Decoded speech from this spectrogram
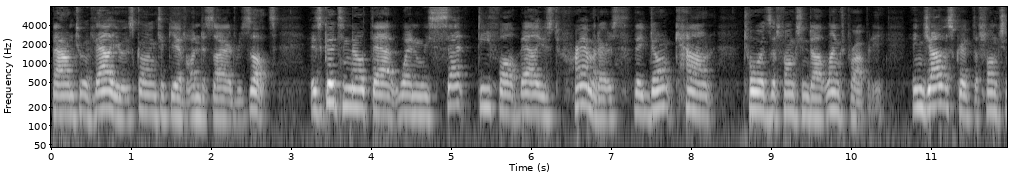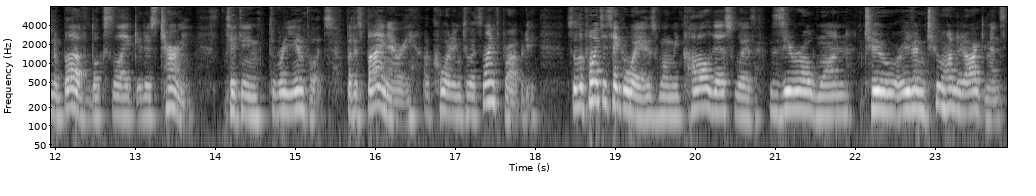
bound to a value is going to give undesired results. It's good to note that when we set default values to parameters, they don't count towards the function.length property. In JavaScript, the function above looks like it is ternary, taking three inputs, but it's binary according to its length property. So the point to take away is when we call this with 0, 1, 2, or even 200 arguments,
